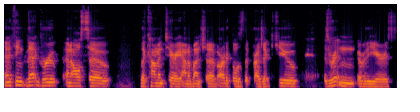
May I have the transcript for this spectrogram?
And I think that group and also the commentary on a bunch of articles that Project Q has written over the years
